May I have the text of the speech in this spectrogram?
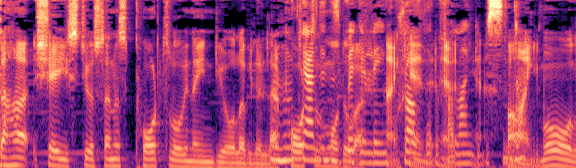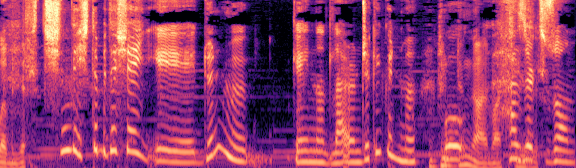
daha şey istiyorsanız Portal oynayın diyor olabilirler. Hı hı, Portal kendiniz modu var. belirleyin Ha, kuralları falan yani gibisinden. Falan gibi o olabilir. Şimdi işte bir de şey e, dün mü yayınladılar önceki gün mü? Dün- Bu dün galiba Hazard. Zone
